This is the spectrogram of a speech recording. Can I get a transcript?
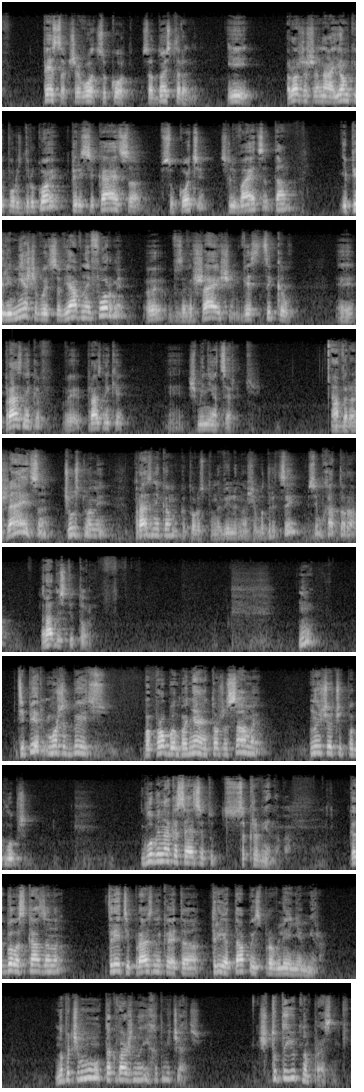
Песах, Шевот, Сукот с одной стороны и Рожа Шана, Йом-Кипур с другой пересекаются в Сукоте, сливается там – и перемешиваются в явной форме э, в завершающем весь цикл э, праздников в празднике э, Шмини Ацерет. А выражается чувствами, праздником, который установили наши мудрецы, Симхат Тора, радостью Торы. Ну, теперь, может быть, попробуем понять то же самое, но еще чуть поглубже. Глубина касается тут сокровенного. Как было сказано, Третий праздник – это три этапа исправления мира. Но почему так важно их отмечать? Что дают нам праздники?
